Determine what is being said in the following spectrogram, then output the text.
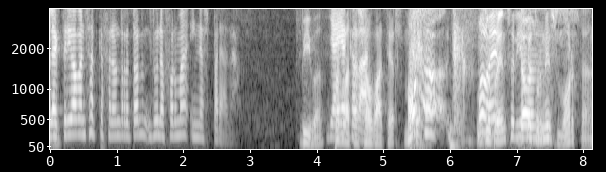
l'actriu ha avançat que farà un retorn d'una forma inesperada. Viva. Ja he la acabat. O'Batter. Morta! El Molt bé, sorprenent seria doncs- que tornés morta.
